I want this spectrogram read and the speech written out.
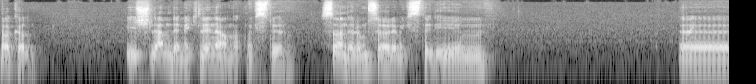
Bakalım. İşlem demekle ne anlatmak istiyorum? Sanırım söylemek istediğim eee,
